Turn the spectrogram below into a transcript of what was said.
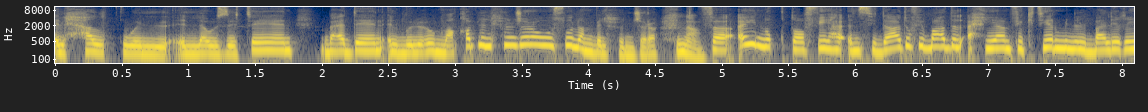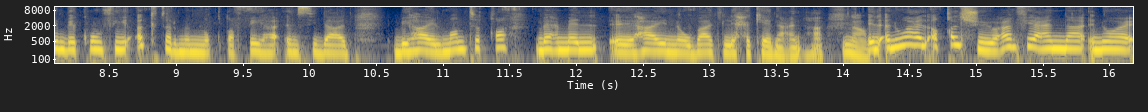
الحلق واللوزتين، بعدين البلعوم ما قبل الحنجرة وصولا بالحنجرة، نعم. فأي نقطة فيها انسداد؟ وفي بعض الأحيان في كثير من البالغين بيكون في أكثر من نقطة فيها انسداد بهاي المنطقة. بيعمل هاي النوبات اللي حكينا عنها نعم. الأنواع الأقل شيوعا في عنا نوع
